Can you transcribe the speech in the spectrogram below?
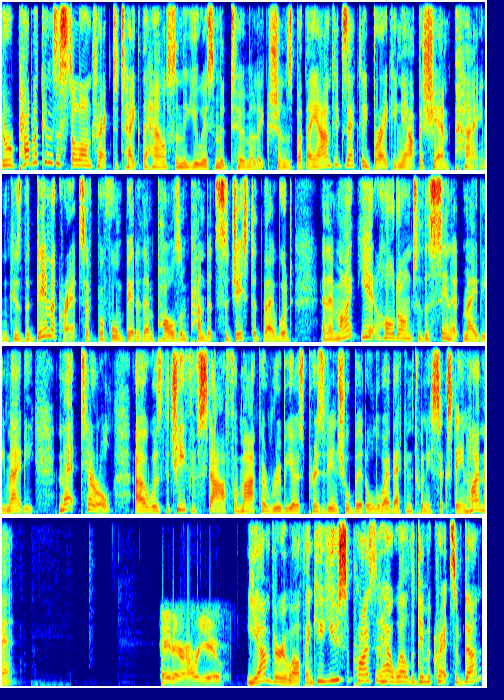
The Republicans are still on track to take the House in the US midterm elections, but they aren't exactly breaking out the champagne because the Democrats have performed better than polls and pundits suggested they would, and they might yet hold on to the Senate, maybe, maybe. Matt Terrell uh, was the chief of staff for Marco Rubio's presidential bid all the way back in 2016. Hi, Matt. Hey there, how are you? Yeah, I'm very well, thank you. You surprised at how well the Democrats have done?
